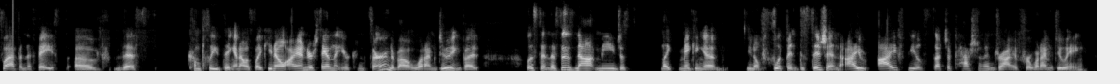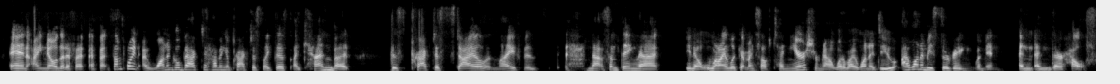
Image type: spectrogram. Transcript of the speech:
slap in the face of this complete thing. And I was like, you know, I understand that you're concerned about what I'm doing, but listen, this is not me just like making a, you know, flippant decision. I I feel such a passion and drive for what I'm doing. And I know that if, I, if at some point I want to go back to having a practice like this, I can, but this practice style and life is not something that you know, when I look at myself 10 years from now, what do I want to do? I want to be serving women and, and their health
